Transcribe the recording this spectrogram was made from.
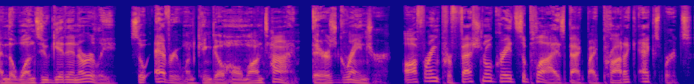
and the ones who get in early so everyone can go home on time, there's Granger, offering professional grade supplies backed by product experts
